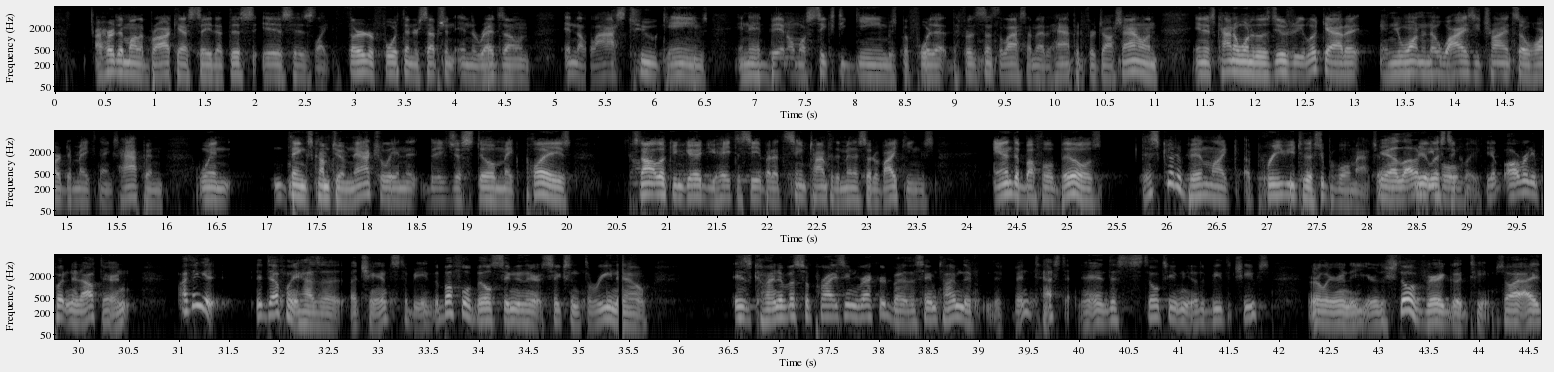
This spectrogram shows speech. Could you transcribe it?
I heard them on the broadcast say that this is his like third or fourth interception in the red zone in the last two games, and it had been almost 60 games before that, since the last time that had happened for Josh Allen. And it's kind of one of those deals where you look at it and you want to know why is he trying so hard to make things happen when things come to him naturally and they just still make plays. It's not looking good. You hate to see it, but at the same time, for the Minnesota Vikings and the Buffalo Bills, this could have been like a preview to the Super Bowl matchup. Yeah, a lot of realistically. people. Yep, already putting it out there, and I think it it definitely has a, a chance to be. The Buffalo Bills sitting there at six and three now is kind of a surprising record, but at the same time they've they've been tested, and this is still team you know to beat the Chiefs earlier in the year. They're still a very good team. So I I,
